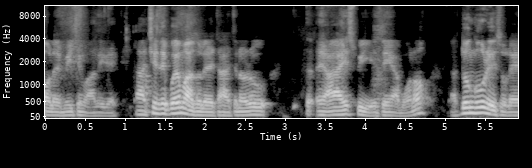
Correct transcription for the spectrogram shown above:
ကိုလည်းမေးချင်ပါသေးတယ်ဒါခြေစစ်ပွဲမှာဆိုလဲဒါကျွန်တော်တို့ ISP အတင်းอ่ะပေါ့နော်ဒါတွန်းကိုတွေဆိုလဲ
